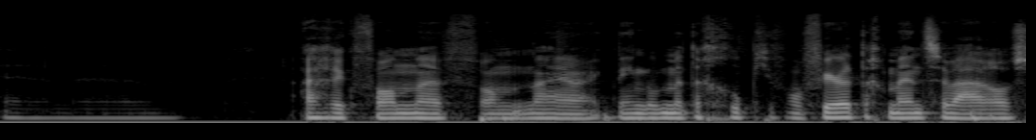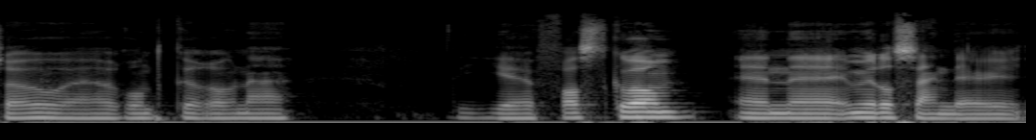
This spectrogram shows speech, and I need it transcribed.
En ehm, eigenlijk van, eh, van, nou ja, ik denk dat met een groepje van 40 mensen waren of zo eh, rond corona die eh, vastkwam. En eh, inmiddels zijn er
